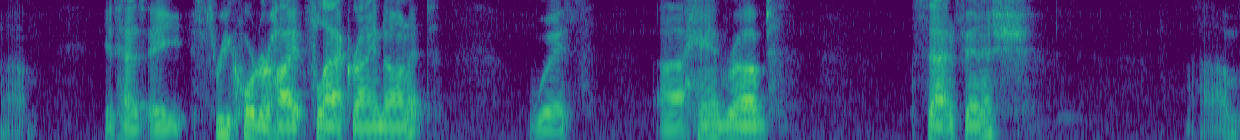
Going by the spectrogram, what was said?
Um, it has a 3 quarter height flat grind on it with uh, hand rubbed satin finish. Um,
